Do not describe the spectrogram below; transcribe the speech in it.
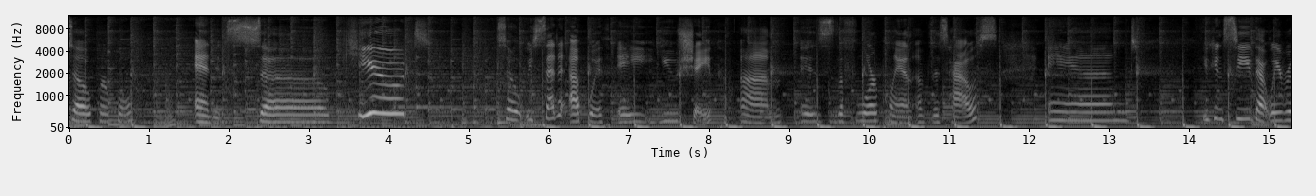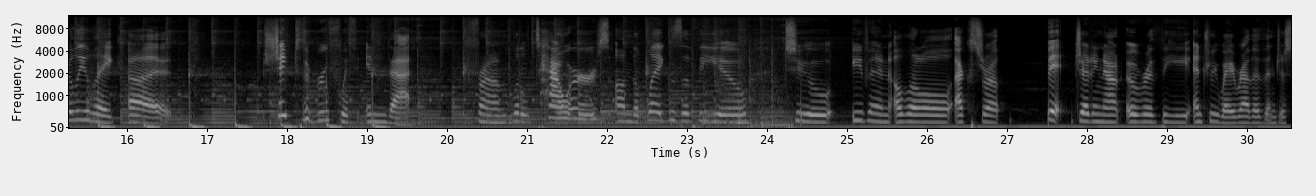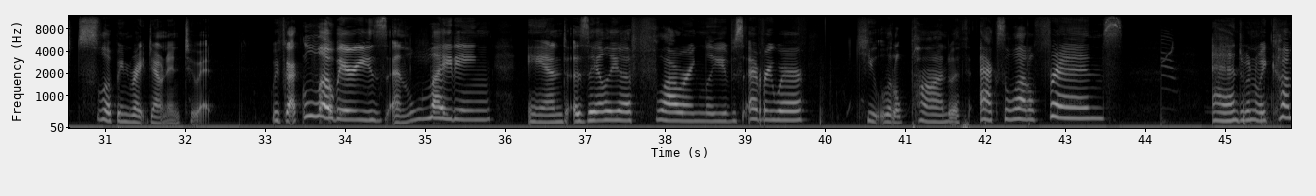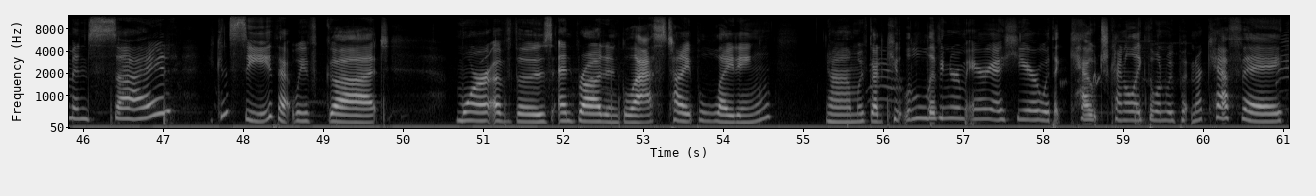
So purple and it's so cute. So we set it up with a U shape um, is the floor plan of this house and you can see that we really like uh, shaped the roof within that from little towers on the legs of the U to even a little extra bit jutting out over the entryway rather than just sloping right down into it. We've got glowberries and lighting and azalea flowering leaves everywhere. Cute little pond with axolotl friends. And when we come inside, you can see that we've got more of those end rod and glass type lighting. Um, we've got a cute little living room area here with a couch, kind of like the one we put in our cafe,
